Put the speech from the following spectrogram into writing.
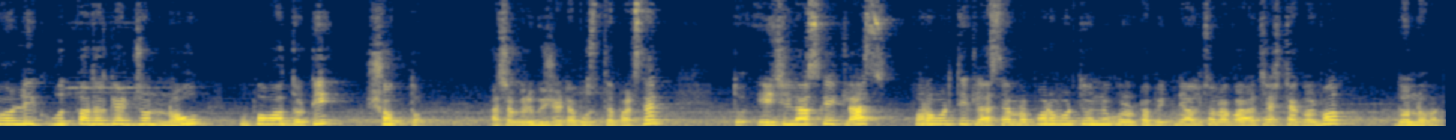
মৌলিক উৎপাদকের জন্যও উপপাদ্যটি সত্য। আশা করি বিষয়টা বুঝতে পারছেন। তো এই ছিল আজকে ক্লাস। পরবর্তী ক্লাসে আমরা পরবর্তী অন্য কোনো টপিক নিয়ে আলোচনা করার চেষ্টা করব। ধন্যবাদ।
